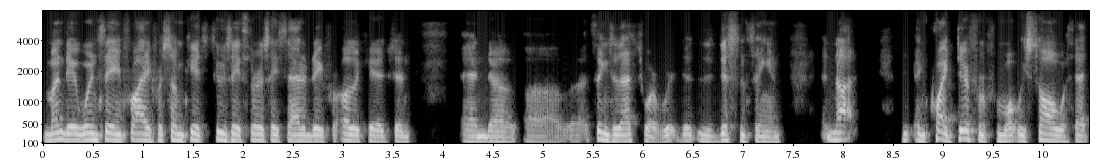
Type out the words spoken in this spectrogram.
Monday, Wednesday, and Friday for some kids, Tuesday, Thursday, Saturday for other kids, and and uh, uh, things of that sort, the distancing, and, and not and quite different from what we saw with that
